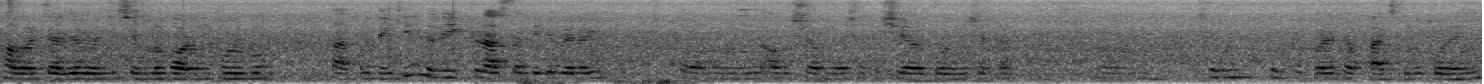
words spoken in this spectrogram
খাবার যা যা রয়েছে সেগুলো গরম করব। তারপর দেখি যদি একটু রাস্তার দিকে বেরোই অবশ্যই আপনাদের সাথে শেয়ার করব সেটা। টুকটুক করে সব কাজগুলো করে নিই।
